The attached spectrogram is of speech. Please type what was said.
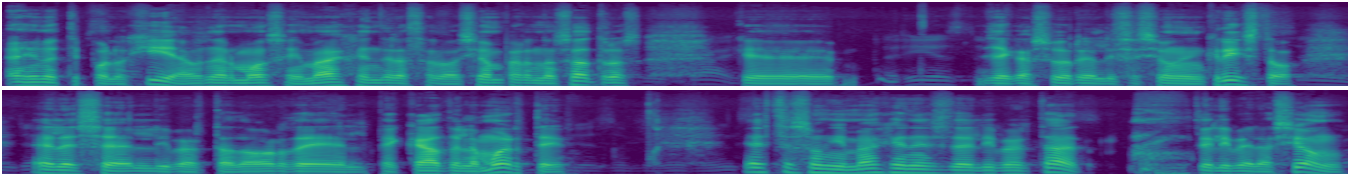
Hay una tipología, una hermosa imagen de la salvación para nosotros que llega a su realización en Cristo. Él es el libertador del pecado y la muerte. Estas son imágenes de libertad, de liberación.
